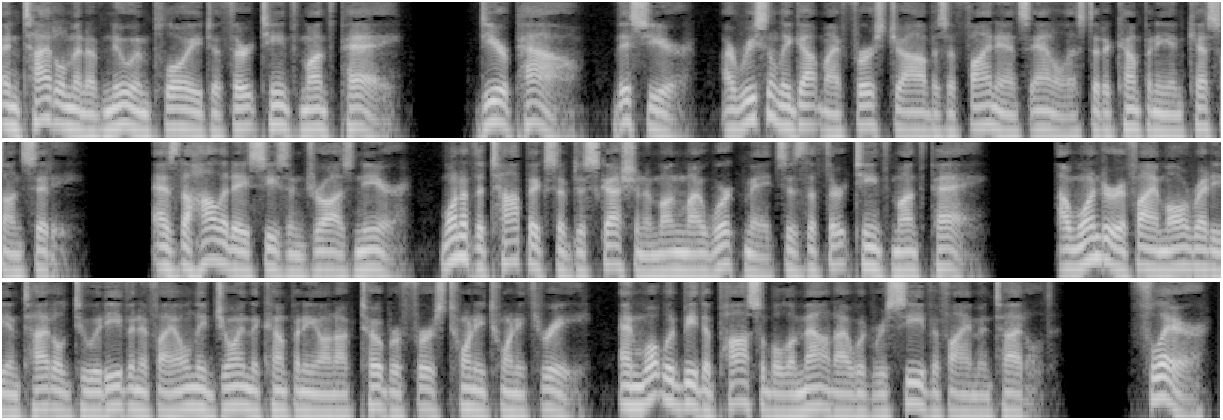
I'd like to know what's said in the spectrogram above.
Entitlement of new employee to 13th month pay. Dear PAO, this year, I recently got my first job as a finance analyst at a company in Quezon City. As the holiday season draws near, one of the topics of discussion among my workmates is the 13th month pay. I wonder if I am already entitled to it even if I only join the company on October 1, 2023, and what would be the possible amount I would receive if I am entitled. Flair.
